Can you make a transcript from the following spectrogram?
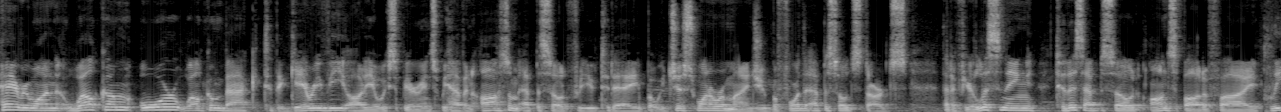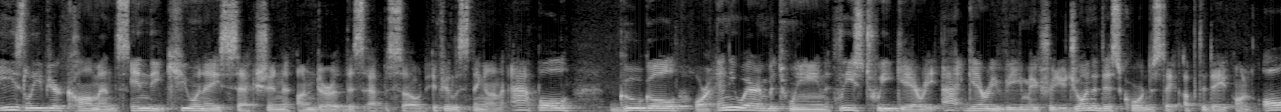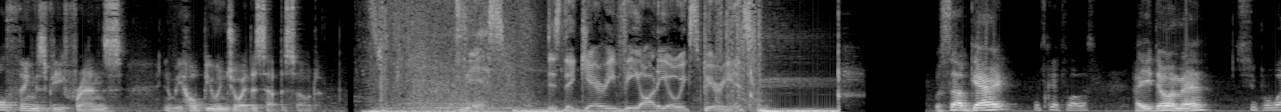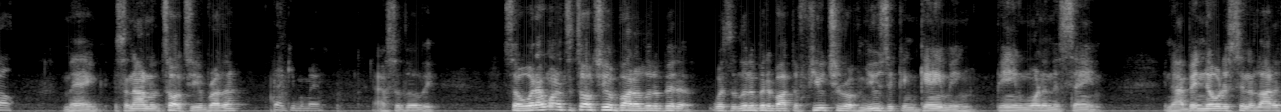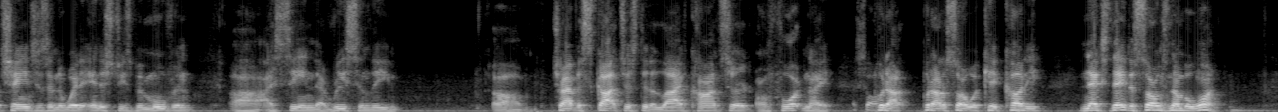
Hey everyone, welcome or welcome back to the GaryVee audio experience. We have an awesome episode for you today, but we just want to remind you before the episode starts that if you're listening to this episode on Spotify, please leave your comments in the Q&A section under this episode. If you're listening on Apple, Google, or anywhere in between, please tweet Gary at GaryVee. Make sure you join the Discord to stay up to date on all things VeeFriends, and we hope you enjoy this episode. This is the GaryVee audio experience. What's up, Gary? What's good, Flawless? How you doing, man? Super well. Man, it's an honor to talk to you, brother. Thank you, my man. Absolutely. So what I wanted to talk to you about a little bit of, was a little bit about the future of music and gaming being one and the same. And I've been noticing a lot of changes in the way the industry's been moving. Uh, I seen that recently um, Travis Scott just did a live concert on Fortnite. Put out put out a song with Kid Cudi. Next day, the song's number one.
